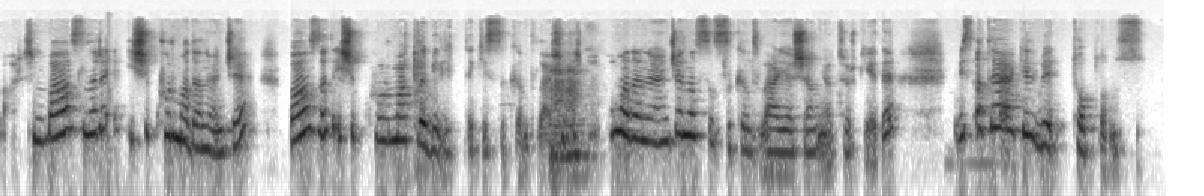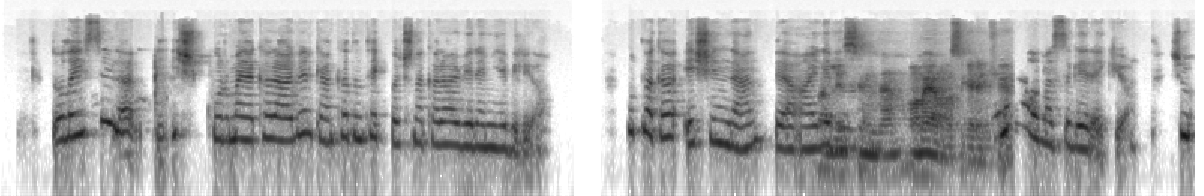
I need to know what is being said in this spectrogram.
var. Şimdi bazıları işi kurmadan önce, bazıları da işi kurmakla birlikteki sıkıntılar. Şimdi işi kurmadan önce nasıl sıkıntılar yaşanıyor Türkiye'de? Biz ataerkil bir toplumuz. Dolayısıyla iş kurmaya karar verirken kadın tek başına karar veremeyebiliyor mutlaka eşinden veya aile ailesinden onay alması gerekiyor. Onay alması gerekiyor. Şimdi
